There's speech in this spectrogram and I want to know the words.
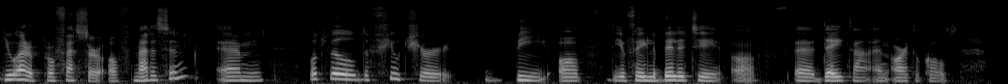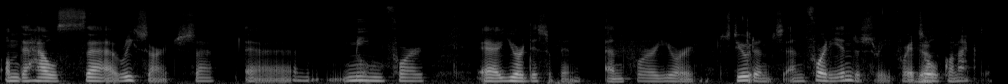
You are a professor of medicine. Um, what will the future be of the availability of data and articles on the health uh, research uh, uh mean for uh, your discipline? and for your students and for the industry, for it's yeah. all connected.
